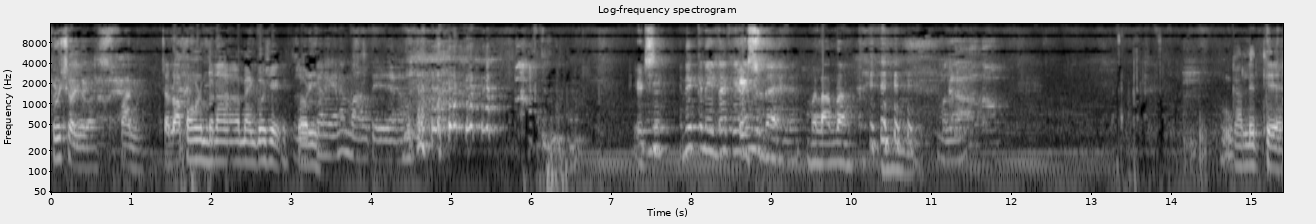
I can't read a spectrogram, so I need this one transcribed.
ਖੁਸ਼ ਹੋ ਜਾਓ ਬਸ ਫਨ ਚਲੋ ਆਪਾਂ ਹੁਣ ਬਣਾ ਮੈਂਗੋ ਸ਼ੇਕ ਸੌਰੀ ਕਰੇਗਾ ਨਾ ਮਾਲ ਤੇ ਜਾਣਾ ਇਟਸ ਇਹਨੇ ਕੈਨੇਡਾ ਕਿਹੜਾ ਮਿਲਦਾ ਹੈ ਮਲਾਨਾ। ਮਤਲਬ ਗੱਲ ਇੱਥੇ ਹੈ।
